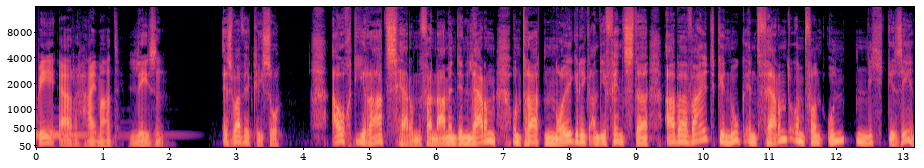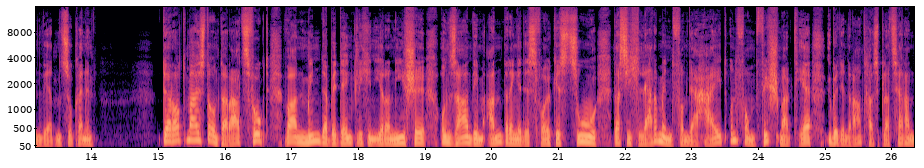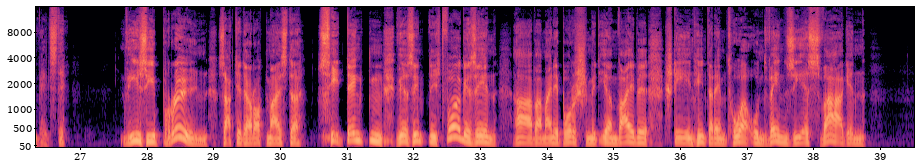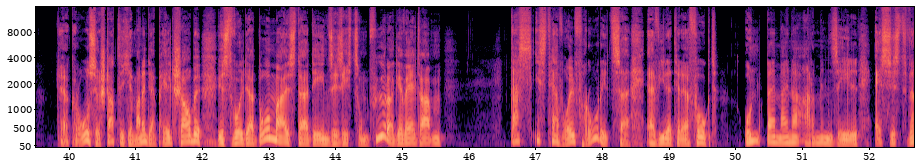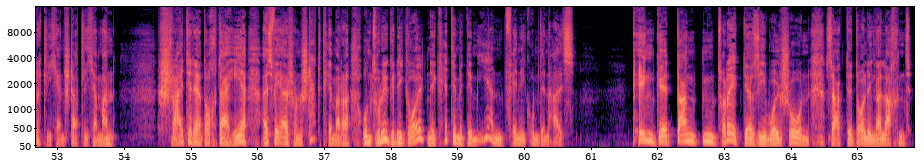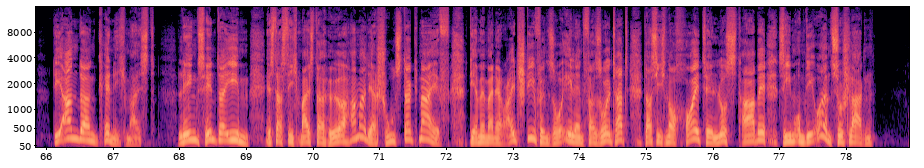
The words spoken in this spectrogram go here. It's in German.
BR Heimat lesen. Es war wirklich so. Auch die Ratsherren vernahmen den Lärm und traten neugierig an die Fenster, aber weit genug entfernt, um von unten nicht gesehen werden zu können. Der Rottmeister und der Ratsvogt waren minder bedenklich in ihrer Nische und sahen dem Andränge des Volkes zu, das sich lärmend von der Heid und vom Fischmarkt her über den Rathausplatz heranwälzte. Wie Sie brüllen, sagte der Rottmeister. Sie denken, wir sind nicht vorgesehen, aber meine Burschen mit ihrem Weibel stehen hinter dem Tor, und wenn sie es wagen. Der große, stattliche Mann in der Pelzschaube ist wohl der Dommeister, den Sie sich zum Führer gewählt haben. Das ist Herr Wolf Roritzer, erwiderte der Vogt, und bei meiner armen Seel, es ist wirklich ein stattlicher Mann. Schreitet er doch daher, als wäre er schon Stadtkämmerer und trüge die goldene Kette mit dem Ehrenpfennig um den Hals. In Gedanken trägt er sie wohl schon, sagte Dollinger lachend. Die andern kenn ich meist. Links hinter ihm ist das nicht Meister Hörhammer, der Schuster Kneif, der mir meine Reitstiefeln so elend versohlt hat, dass ich noch heute Lust habe, sie ihm um die Ohren zu schlagen.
